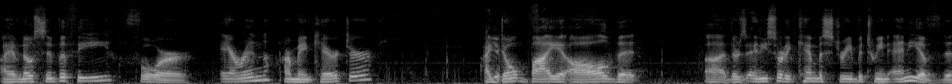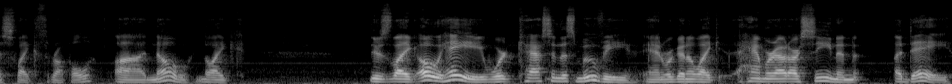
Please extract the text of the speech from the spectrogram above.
I have no sympathy for Aaron, our main character. I Yep. don't buy at all that uh, there's any sort of chemistry between any of this like thruple. Uh, no, like there's like, oh hey, we're casting this movie and we're gonna like hammer out our scene in a day.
